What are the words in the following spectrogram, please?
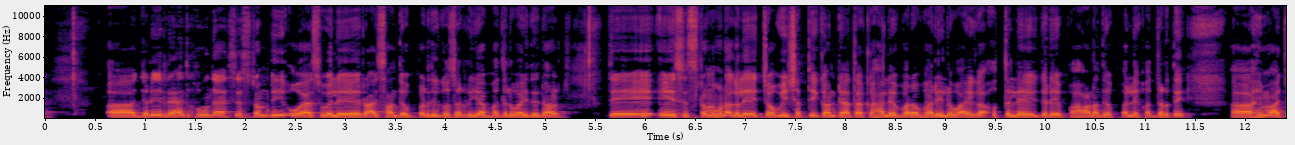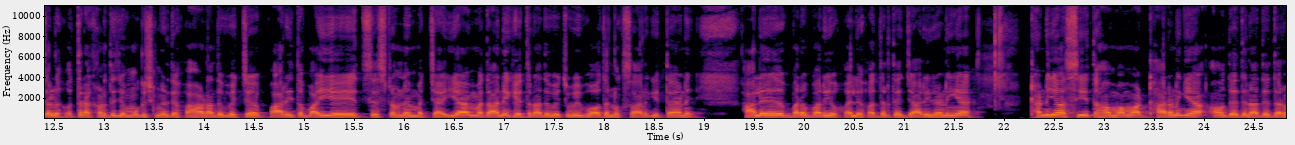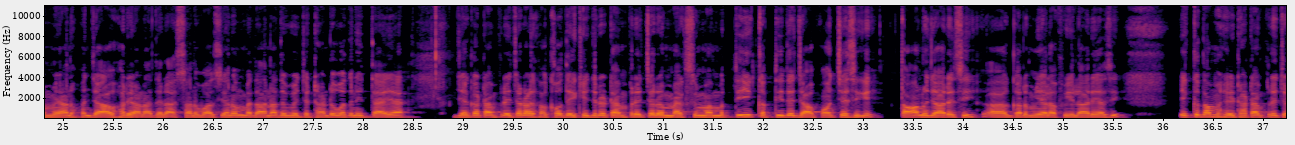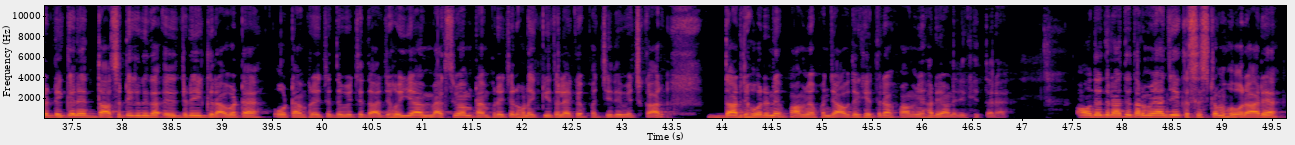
ਜਿਹੜੀ ਰਹਿੰਦ ਖੂੰਹਦ ਹੈ ਸਿਸਟਮ ਦੀ, ਉਹ ਇਸ ਵੇਲੇ ਰਾਜਸਥਾਨ ਦੇ ਉੱਪਰ ਦੀ ਗੁਜ਼ਰ ਰਹੀ ਹੈ ਬਦਲਵਾਈ ਦੇ ਨਾਲ ਅਤੇ ਇਹ ਸਿਸਟਮ ਹੁਣ ਅਗਲੇ 24-36 ਘੰਟਿਆਂ ਤੱਕ ਹਾਲੇ ਬਰਫ਼ਬਾਰੀ ਲਵਾਏਗਾ ਉੱਤਲੇ ਜਿਹੜੇ ਪਹਾੜਾਂ ਦੇ ਉੱਪਰਲੇ ਪੱਧਰ ਤੇ। ਹਿਮਾਚਲ, ਉੱਤਰਾਖੰਡ ਅਤੇ ਜੰਮੂ ਕਸ਼ਮੀਰ ਦੇ ਪਹਾੜਾਂ ਦੇ ਵਿੱਚ ਭਾਰੀ ਤਬਾਹੀ ਇਹ ਸਿਸਟਮ ਨੇ ਮਚਾਈ ਹੈ ਮੈਦਾਨੀ ਖੇਤਰਾਂ ਦੇ ਵਿੱਚ ਵੀ ਬਹੁਤ ਨੁਕਸਾਨ ਕੀਤਾ ਇਹਨੇ। ਹਾਲੇ ਬਰਫ਼ਬਾਰੀ ਉੱਪਰਲੇ ਪੱਧਰ ਤੇ ਜਾਰੀ ਰਹਿਣੀ ਹੈ। ਠੰਡੀਆਂ ਸੀਤ ਹਵਾਵਾਂ ਠਾਰਨਗੀਆਂ। ਆਉਂਦੇ ਦਿਨਾਂ ਦੇ ਦਰਮਿਆਨ ਪੰਜਾਬ, ਹਰਿਆਣਾ ਦੇ ਰਾਜਸਥਾਨ ਵਾਸੀਆਂ ਨੂੰ ਮੈਦਾਨਾਂ ਦੇ ਵਿੱਚ ਠੰਡ ਵਧਣੀ ਤੈਅ ਹੈ। ਜੇਕਰ ਟੈਂਪਰੇਚਰ ਵਾਲੇ ਪੱਖੋਂ ਦੇਖੀਏ, ਜਿਹੜੇ ਟੈਂਪਰੇਚਰ ਮੈਕਸਿਮਮ 30 31 ਤੇ ਜਾ ਪਹੁੰਚੇ ਸੀਗੇ, ਤਾਂ ਨੂੰ ਜਾ ਰਹੇ ਸੀ। ਗਰਮੀ ਵਾਲਾ ਫੀਲ ਆ ਰਿਹਾ ਸੀ। ਇੱਕਦਮ ਹੇਠਾਂ ਟੈਂਪਰੇਚਰ ਡਿੱਗੇ ਨੇ। 10 ਡਿਗਰੀ ਦਾ ਜਿਹੜੀ ਗਿਰਾਵਟ ਹੈ, ਉਹ ਟੈਂਪਰੇਚਰ ਦੇ ਵਿੱਚ ਦਰਜ ਹੋਈ ਹੈ। ਮੈਕਸਿਮਮ ਟੈਂਪਰੇਚਰ ਹੁਣ 21 ਤੋਂ ਲੈ ਕੇ 25 ਦੇ ਵਿਚਕਾਰ ਦਰਜ ਹੋ ਰਹੇ ਨੇ। ਭਾਵੇਂ ਪੰਜਾਬ ਦੇ ਖੇਤਰ ਹੈ, ਭਾਵੇਂ ਹਰਿਆਣੇ ਦੇ ਖੇਤਰ ਹੈ। ਆਉਂਦੇ ਦਿਨਾਂ ਦੇ ਦਰਮਿਆਨ ਜੀ ਇੱਕ ਸਿਸਟਮ ਹੋਰ ਆ ਰਿਹਾ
